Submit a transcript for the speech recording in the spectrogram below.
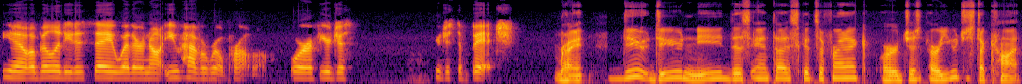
you know ability to say whether or not you have a real problem or if you're just you're just a bitch. Right. Do you do you need this anti-schizophrenic or just are you just a cunt?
